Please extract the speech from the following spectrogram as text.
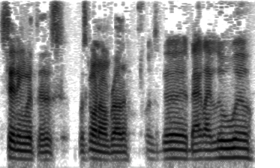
sitting with us. What's going on, brother? What's good? Back like Lou Will.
